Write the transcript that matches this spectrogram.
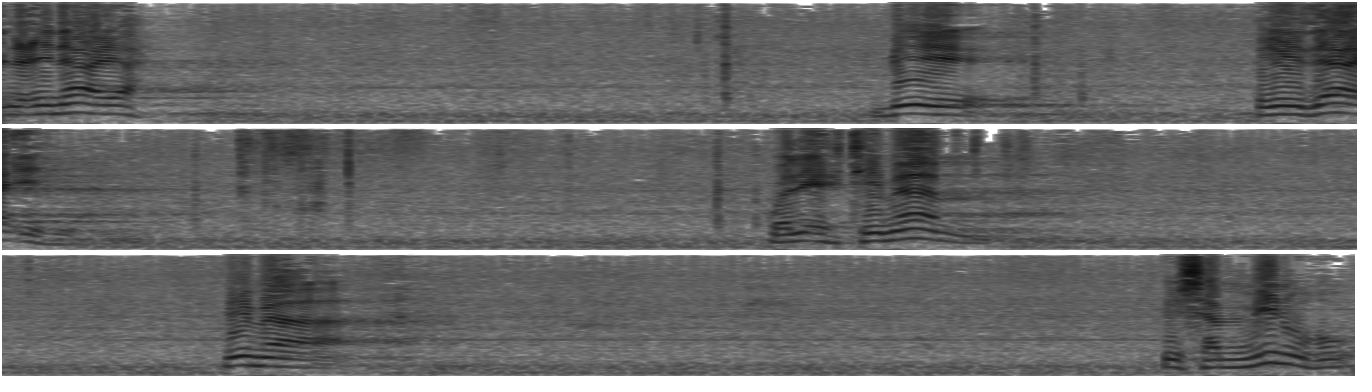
العناية بغذائه. والاهتمام بما يسمنه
